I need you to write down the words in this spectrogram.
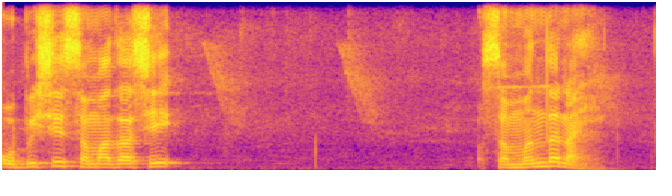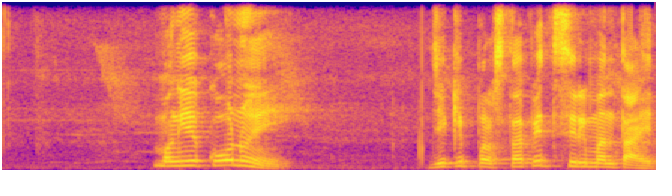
ओबीसी समाजाशी संबंध नाही. मग हे कोण होय जे की प्रस्थापित श्रीमंत आहेत.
